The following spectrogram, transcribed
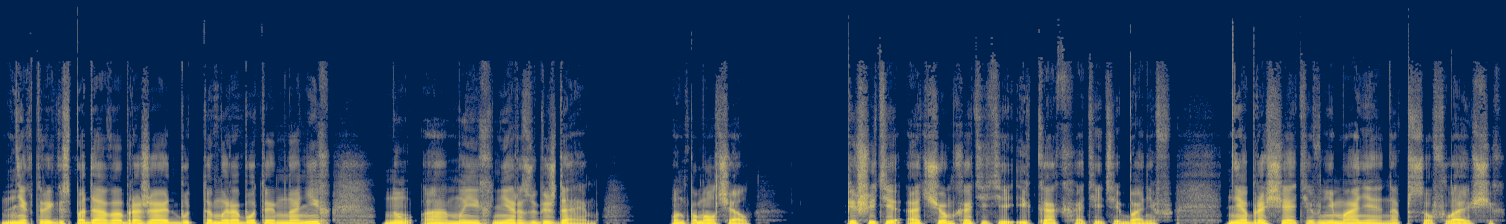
Некоторые господа воображают, будто мы работаем на них, ну, а мы их не разубеждаем. Он помолчал. «Пишите, о чем хотите и как хотите, Банев. Не обращайте внимания на псов лающих».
